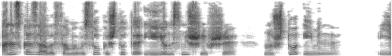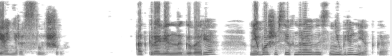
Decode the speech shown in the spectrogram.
она сказала самой высокой что-то ее насмешившее, но что именно, я не расслышал. Откровенно говоря, мне больше всех нравилась не брюнетка,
